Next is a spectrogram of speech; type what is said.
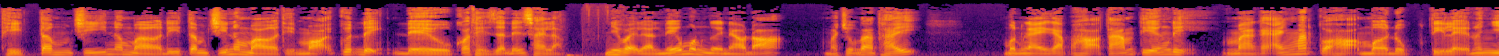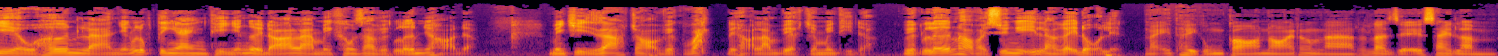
thì tâm trí nó mờ đi. Tâm trí nó mờ thì mọi quyết định đều có thể dẫn đến sai lầm. Như vậy là nếu một người nào đó mà chúng ta thấy một ngày gặp họ 8 tiếng đi, mà cái ánh mắt của họ mờ đục, tỷ lệ nó nhiều hơn là những lúc tinh anh, thì những người đó là mình không giao việc lớn cho họ được mình chỉ giao cho họ việc vặt để họ làm việc cho mình thì được. Việc lớn họ phải suy nghĩ là gãy đổ liền. Nãy thầy cũng có nói rằng là rất là dễ sai lầm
